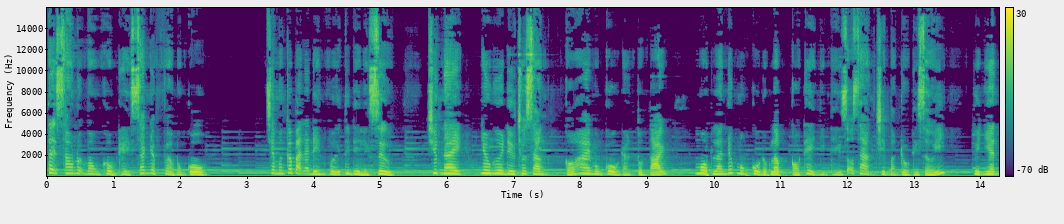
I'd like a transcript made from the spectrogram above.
Tại sao nội Mông không thể sát nhập vào Mông Cổ? Chào mừng các bạn đã đến với Từ điển lịch sử. Trước nay, nhiều người đều cho rằng có hai Mông Cổ đang tồn tại. Một là nước Mông Cổ độc lập có thể nhìn thấy rõ ràng trên bản đồ thế giới. Tuy nhiên,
